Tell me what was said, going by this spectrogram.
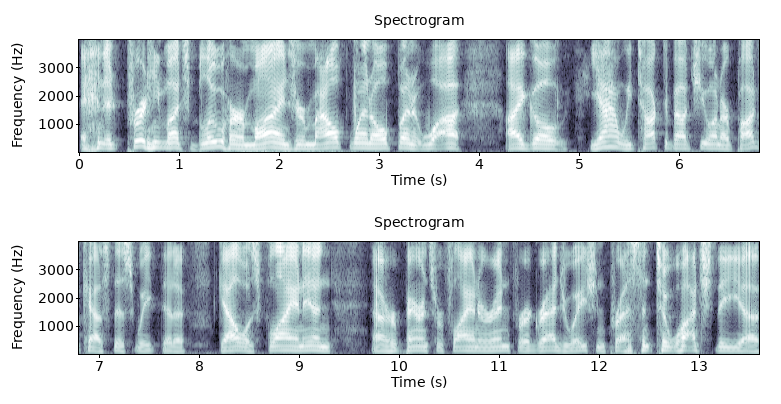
and it pretty much blew her mind. Her mouth went open. I go, "Yeah, we talked about you on our podcast this week that a gal was flying in uh, her parents were flying her in for a graduation present to watch the uh,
